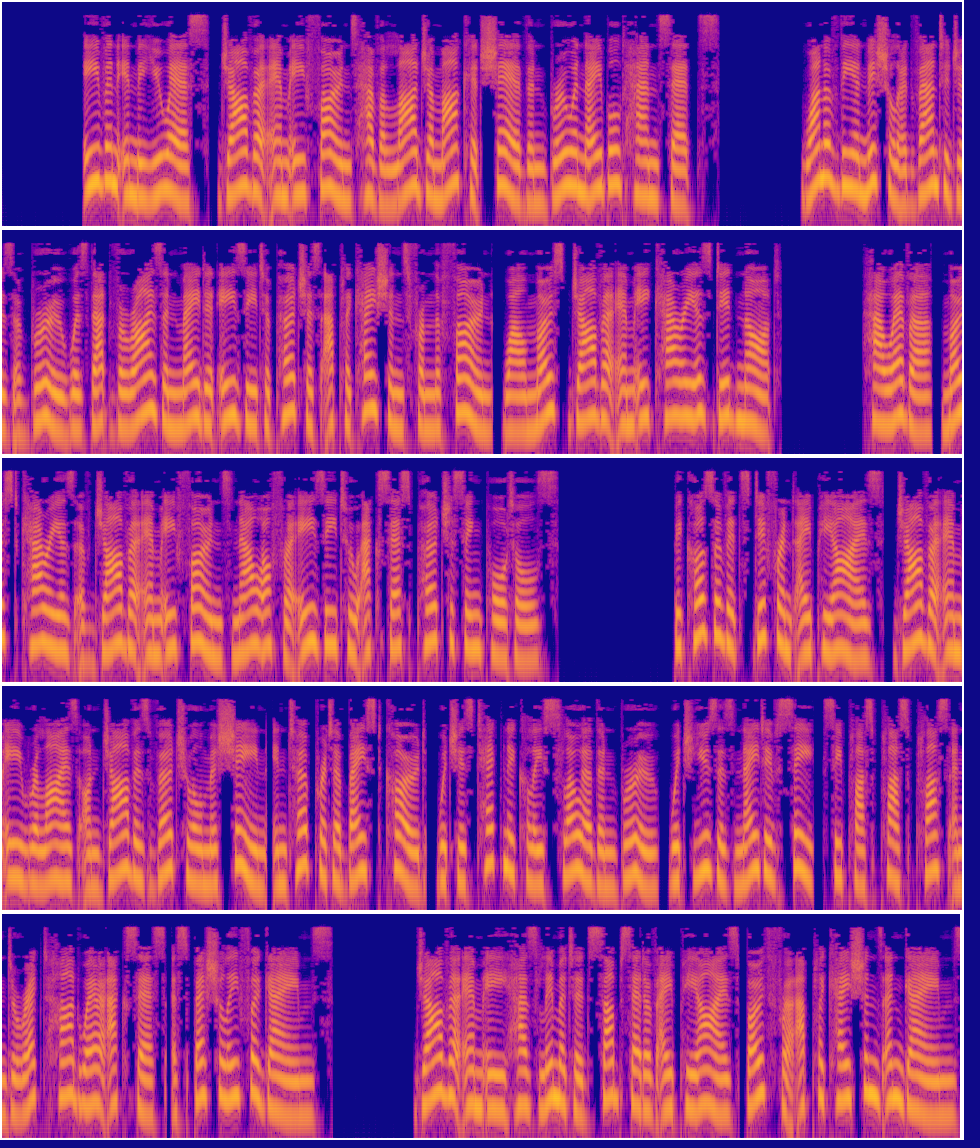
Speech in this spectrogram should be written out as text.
Even in the US, Java ME phones have a larger market share than Brew-enabled handsets. One of the initial advantages of Brew was that Verizon made it easy to purchase applications from the phone, while most Java ME carriers did not. However, most carriers of Java ME phones now offer easy-to-access purchasing portals. Because of its different APIs, Java ME relies on Java's virtual machine interpreter-based code, which is technically slower than Brew, which uses native C, C++, and direct hardware access especially for games. Java ME has limited subset of APIs both for applications and games.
